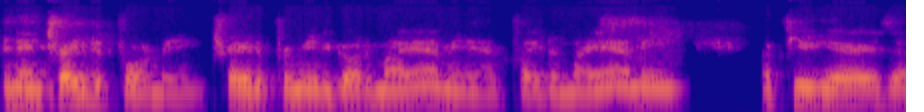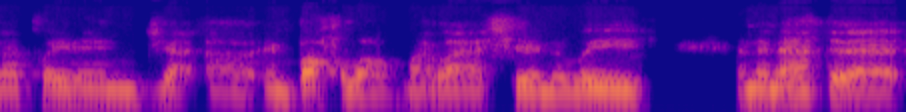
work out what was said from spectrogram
and then traded for me. Traded for me to go to Miami. I played in Miami a few years, and I played in uh, in Buffalo my last year in the league. And then after that,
